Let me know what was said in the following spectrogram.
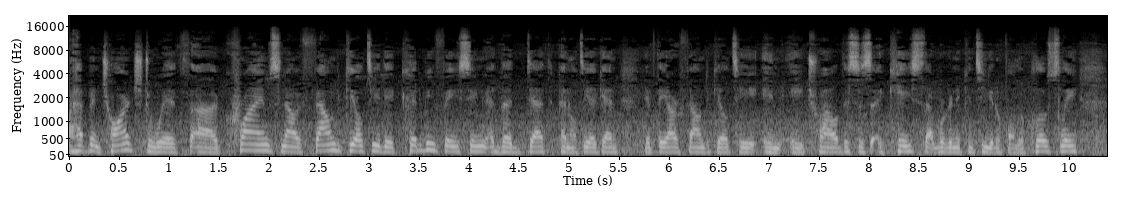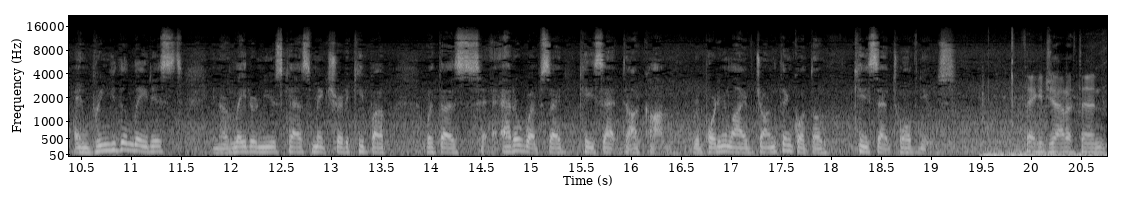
have been charged with uh, crimes. Now, if found guilty, they could be facing the death penalty again if they are found guilty in a trial. This is a case that we're going to continue to follow closely and bring you the latest in our later newscast. Make sure to keep up with us at our website, ksat.com. Reporting live, Jonathan Cotto, KSAT 12 News. Thank you, Jonathan.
